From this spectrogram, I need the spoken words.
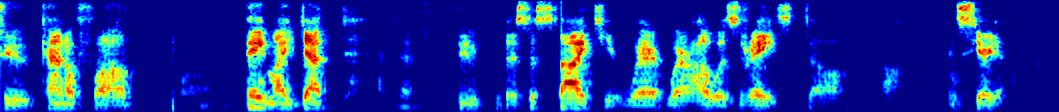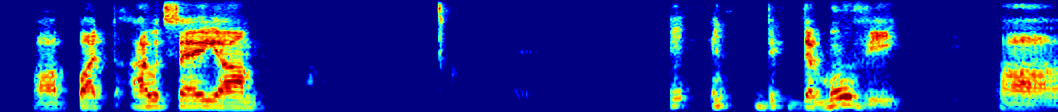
to kind of uh, pay my debt to the society where, where I was raised uh, uh, in Syria. Uh, but I would say um, the, the, movie uh,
